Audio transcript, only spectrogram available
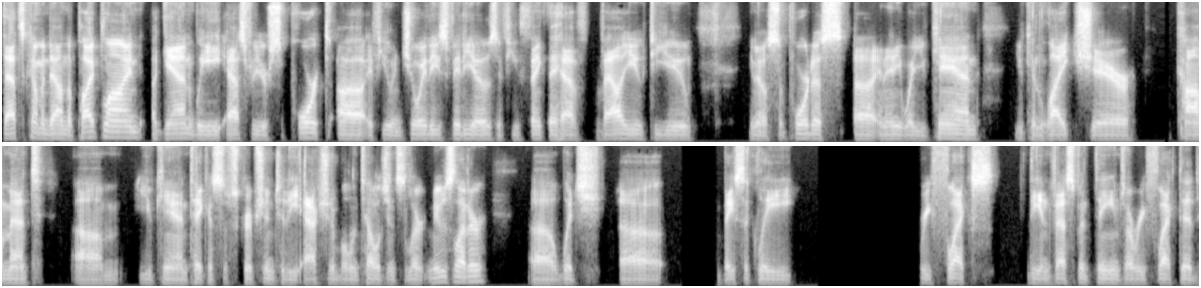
that's coming down the pipeline. Again, we ask for your support. Uh, if you enjoy these videos, if you think they have value to you, you know, support us uh, in any way you can. You can like, share, comment um, you can take a subscription to the Actionable Intelligence Alert newsletter, uh, which uh, basically reflects the investment themes are reflected.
